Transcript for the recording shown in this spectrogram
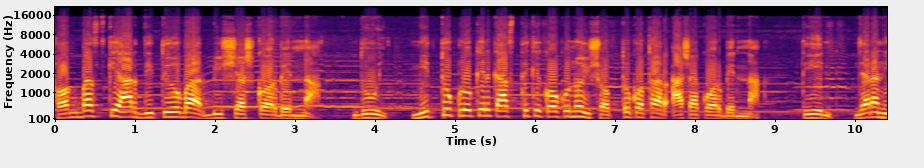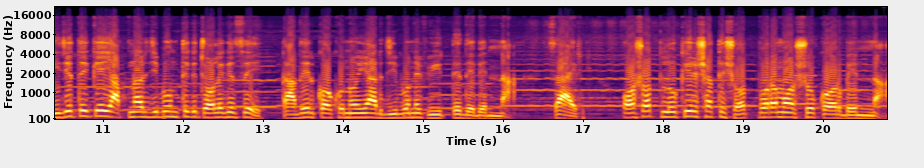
ঠকবাজকে আর দ্বিতীয়বার বিশ্বাস করবেন না। দুই মিথ্যুক লোকের কাছ থেকে কখনোই সত্য কথার আশা করবেন না। তিন, যারা নিজে থেকেই আপনার জীবন থেকে চলে গেছে, তাদের কখনোই আর জীবনে ফিরতে দেবেন না। চার, অসৎ লোকের সাথে সৎ পরামর্শ করবেন না।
